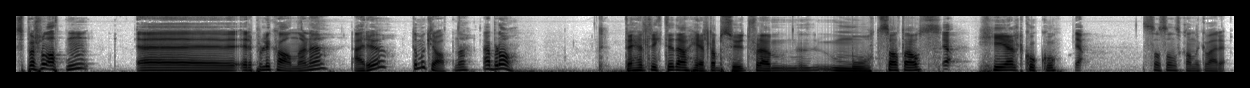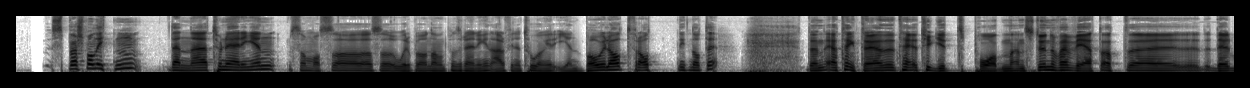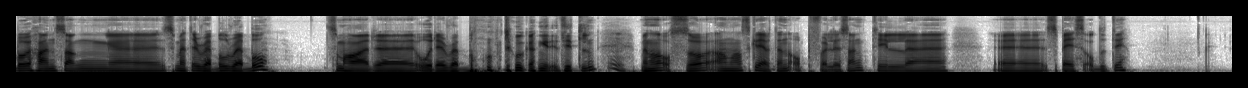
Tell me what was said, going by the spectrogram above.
Spørsmål 18. Eh, republikanerne er røde, demokratene er blå. Det er helt riktig. Det er jo helt absurd, for det er motsatt av oss. Ja. Helt ko-ko. Så sånn kan det ikke være. Spørsmål 19. Denne turneringen, som også altså ordet på navnet på turneringen, er å finne to ganger i en Bowie-låt fra 1980. Den, jeg tenkte jeg tygget på den en stund, for jeg vet at uh, David Bowie har en sang uh, som heter Rebel Rebel. Som har uh, ordet 'rebel' to ganger i tittelen. Mm. Men han har også han har skrevet en oppfølgersang til Space Oddity.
